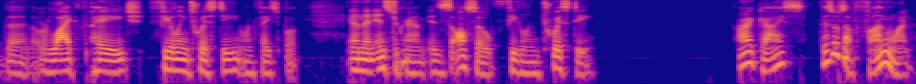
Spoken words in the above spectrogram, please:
the or like the page Feeling Twisty on Facebook. And then Instagram is also Feeling Twisty. All right, guys, this was a fun one.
